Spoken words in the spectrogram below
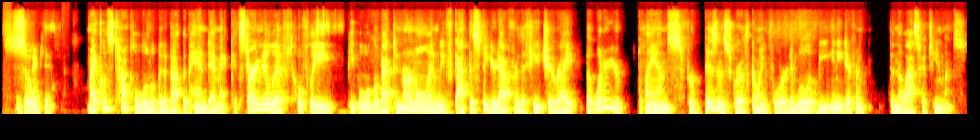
So thank you Mike, let's talk a little bit about the pandemic. It's starting to lift. Hopefully, people will go back to normal and we've got this figured out for the future, right? But what are your plans for business growth going forward? And will it be any different than the last 15 months?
